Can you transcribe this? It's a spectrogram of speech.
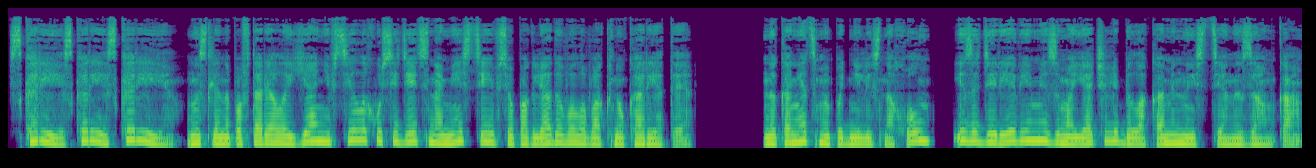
«Скорее, скорее, скорее!» — мысленно повторяла я, не в силах усидеть на месте и все поглядывала в окно кареты. Наконец мы поднялись на холм, и за деревьями замаячили белокаменные стены замка.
